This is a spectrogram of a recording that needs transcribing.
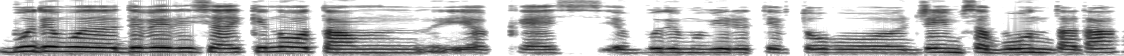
будемо дивитися кіно, там якесь, будемо вірити в того Джеймса Бонда, да?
